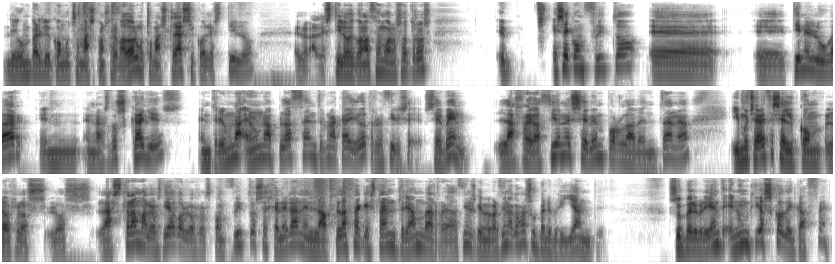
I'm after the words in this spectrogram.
de un periódico mucho más conservador, mucho más clásico, el estilo, el, estilo que conocemos nosotros. Eh, ese conflicto eh, eh, tiene lugar en, las dos calles, entre una, en una plaza entre una calle y otra. Es decir, se, ven las redacciones se ven por la ventana y muchas veces el, los, las tramas, los diálogos, los conflictos se generan en la plaza que está entre ambas redacciones, que me parece una cosa súper brillante. Súper brillante, en un kiosco de café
